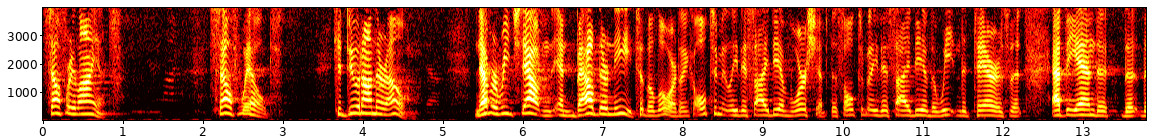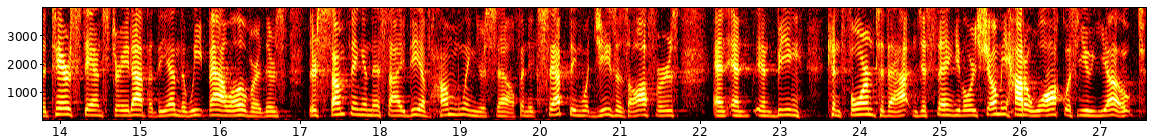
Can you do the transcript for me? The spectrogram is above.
Self reliant, self willed, could do it on their own. Never reached out and, and bowed their knee to the Lord. Like ultimately, this idea of worship, this ultimately this idea of the wheat and the tares, that at the end the, the, the tares stand straight up, at the end the wheat bow over. There's, there's something in this idea of humbling yourself and accepting what Jesus offers and, and, and being conformed to that and just saying, You Lord, show me how to walk with you yoked.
